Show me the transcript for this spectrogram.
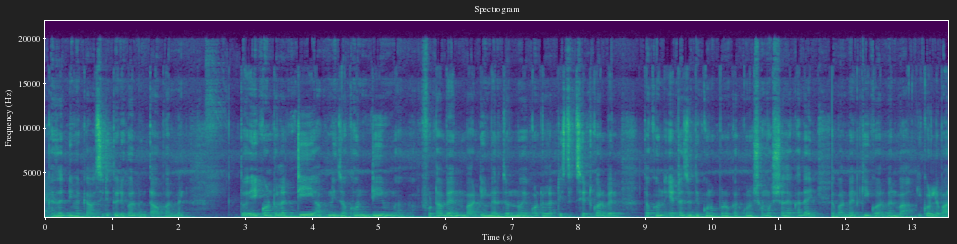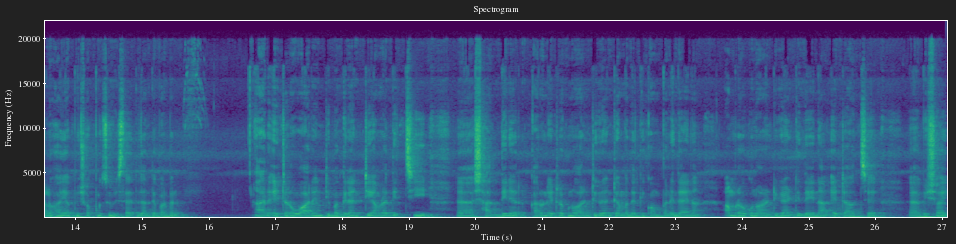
এক হাজার ডিমের ক্যাপাসিটি তৈরি করবেন, তাও পারবেন। তো এই কন্ট্রোলারটি আপনি যখন ডিম ফোটাবেন বা ডিমের জন্য এই কন্ট্রোলারটি সেট করবেন, তখন এটা যদি কোনো প্রকার কোনো সমস্যা দেখা দেয় পারবেন কি করবেন বা কি করলে ভালো হয়, আপনি সব কিছু বিস্তারিত জানতে পারবেন। আর এটার ওয়ারেন্টি বা গ্যারান্টি আমরা দিচ্ছি সাত দিনের। কারণ এটার কোনো ওয়ারেন্টি গ্যারান্টি আমাদেরকে কোম্পানি দেয় না। আমরাও কোনো ওয়ারেন্টি গ্যারান্টি দেই না। এটা হচ্ছে বিষয়।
